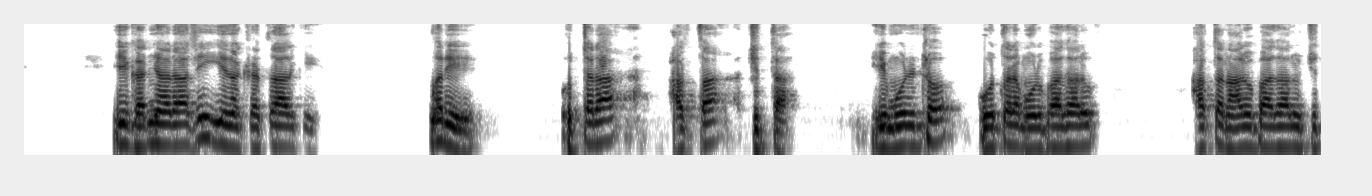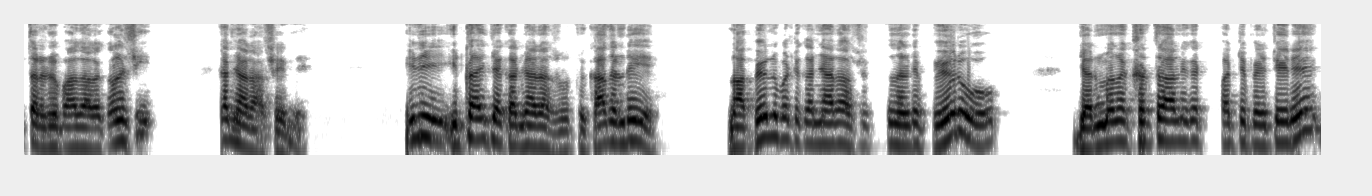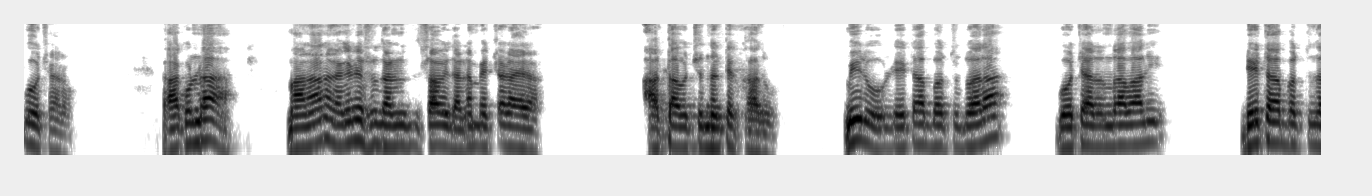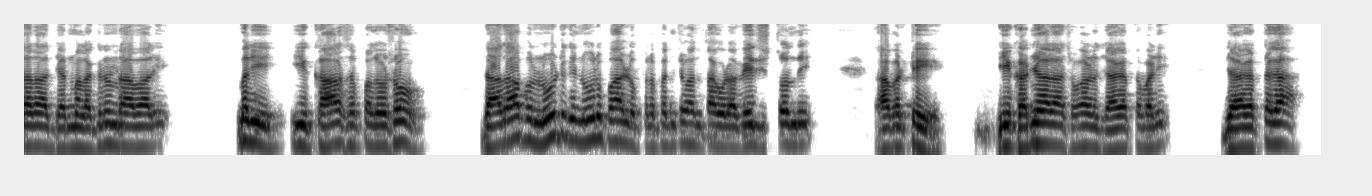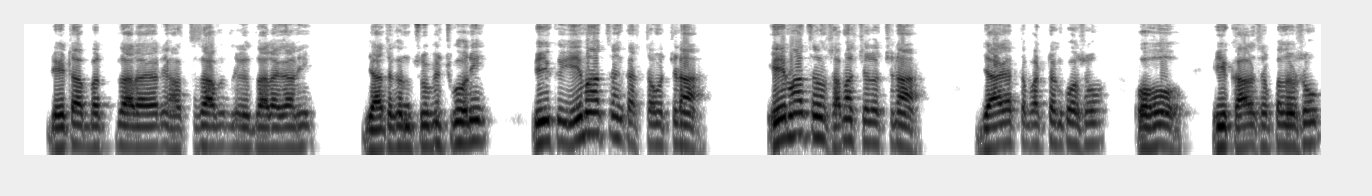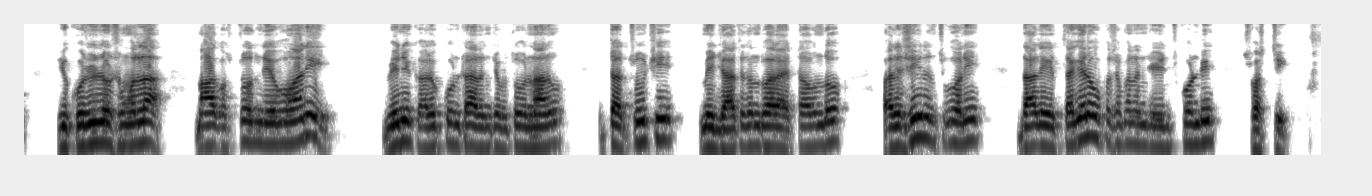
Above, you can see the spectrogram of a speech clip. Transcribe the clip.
ఈ కన్యారాశి ఈ నక్షత్రాలకి మరి ఉత్తర హస్త చిత్త. ఈ మూడింట్లో ఉత్తర మూడు పాదాలు హస్త నాలుగు పాదాలు చిత్త రెండు పాదాలు కలిసి కన్యారాశి అయింది. ఇది ఇట్లా అయితే కన్యారాశి అవుతుంది కాదండి నా పేరును బట్టి కన్యారాశి వస్తుందంటే పేరు జన్మ నక్షత్రాన్ని పట్టి పెడితేనే గోచారం. కాకుండా మా నాన్న వెంకటేశ్వర దండ స్వామి దండం పెట్టాడు ఆయన. అట్లా వచ్చిందంటే కాదు. మీరు డేట్ ఆఫ్ బర్త్ ద్వారా గోచారం రావాలి. డేట్ ఆఫ్ బర్త్ ద్వారా జన్మ లగ్నం రావాలి. మరి ఈ కాలసర్ప దోషం దాదాపు నూటికి నూరు పాళ్ళు ప్రపంచం అంతా కూడా వేధిస్తుంది. కాబట్టి ఈ కన్యారాశి వాళ్ళు జాగ్రత్త పడి జాగ్రత్తగా డేట్ ఆఫ్ బర్త్ ద్వారా కానీ హస్త సాముద్రిక ద్వారా కానీ జాతకం చూపించుకొని మీకు ఏమాత్రం కష్టం వచ్చినా ఏమాత్రం సమస్యలు వచ్చినా జాగ్రత్త పడటం కోసం ఓహో ఈ కాలసర్ప దోషం ఈ కుడి దోషం వల్ల మాకు వస్తుందేమో అని విని కనుక్కుంటారని చెబుతున్నాను ఇట్లా చూసి మీ జాతకం ద్వారా ఎట్లా ఉందో పరిశీలించుకొని దానికి తగిన ఉపశమనం చేయించుకోండి. స్వస్తి.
